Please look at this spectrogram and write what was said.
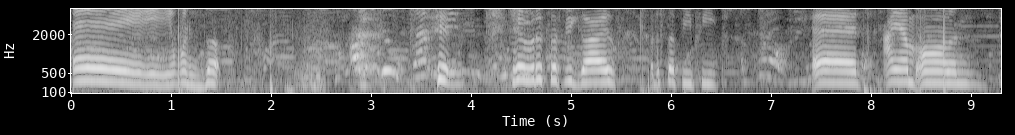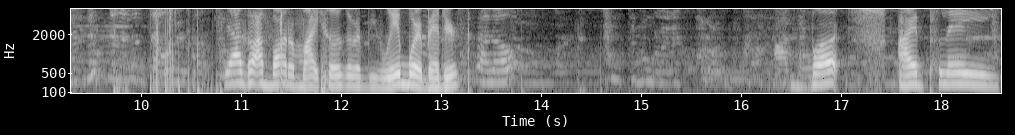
Hey, what is up? Oh, hey, what is up, you guys? What is up, you peeps? And I am on. Yeah, I, got, I bought a mic, so it's gonna be way more better. Hello? But I played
